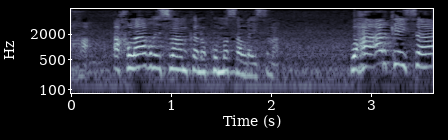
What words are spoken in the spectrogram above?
aha. Akhlaaqda islaamkana kuma salaysna waxaa arkaysaa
